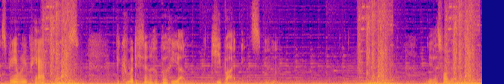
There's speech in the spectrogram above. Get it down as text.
Must be repaired first. Wie können wir dich denn reparieren? Keybindings. Mhm. Nee, das wollen wir nicht.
